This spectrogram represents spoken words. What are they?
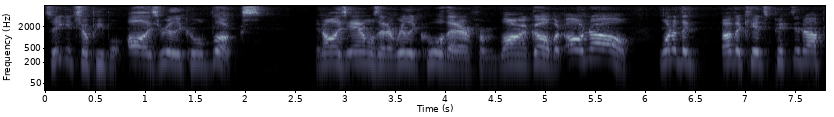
So he can show people all these really cool books and all these animals that are really cool that are from long ago. But oh no, one of the other kids picked it up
